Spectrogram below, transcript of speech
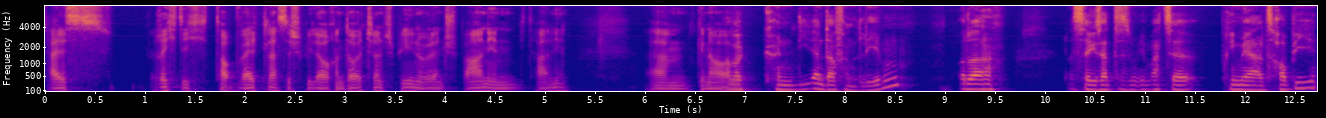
teils richtig Top-Weltklasse-Spieler auch in Deutschland spielen oder in Spanien, in Italien. Ähm, genau. Aber, aber, können die dann davon leben? Oder du hast ja gesagt, ihr macht es ja primär als Hobby.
